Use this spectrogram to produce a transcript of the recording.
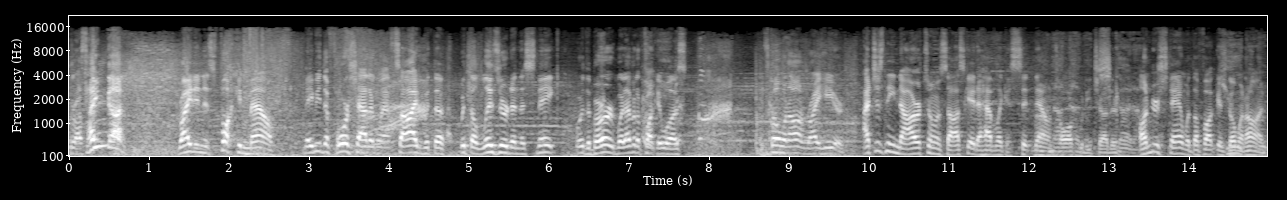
Rasengan! Right in his fucking mouth. Maybe the foreshadowing outside with the with the lizard and the snake or the bird, whatever the fuck it was. It's going on right here. I just need Naruto and Sasuke to have like a sit down talk with each other. Understand what the fuck is going on.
